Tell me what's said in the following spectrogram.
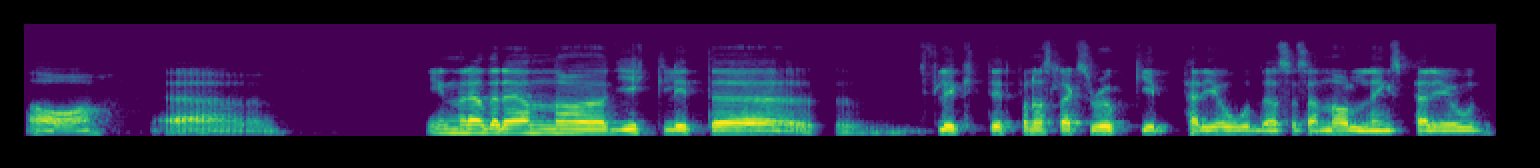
ja, eh, inredde den och gick lite flyktigt på någon slags rookie-period, alltså så nollningsperiod.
